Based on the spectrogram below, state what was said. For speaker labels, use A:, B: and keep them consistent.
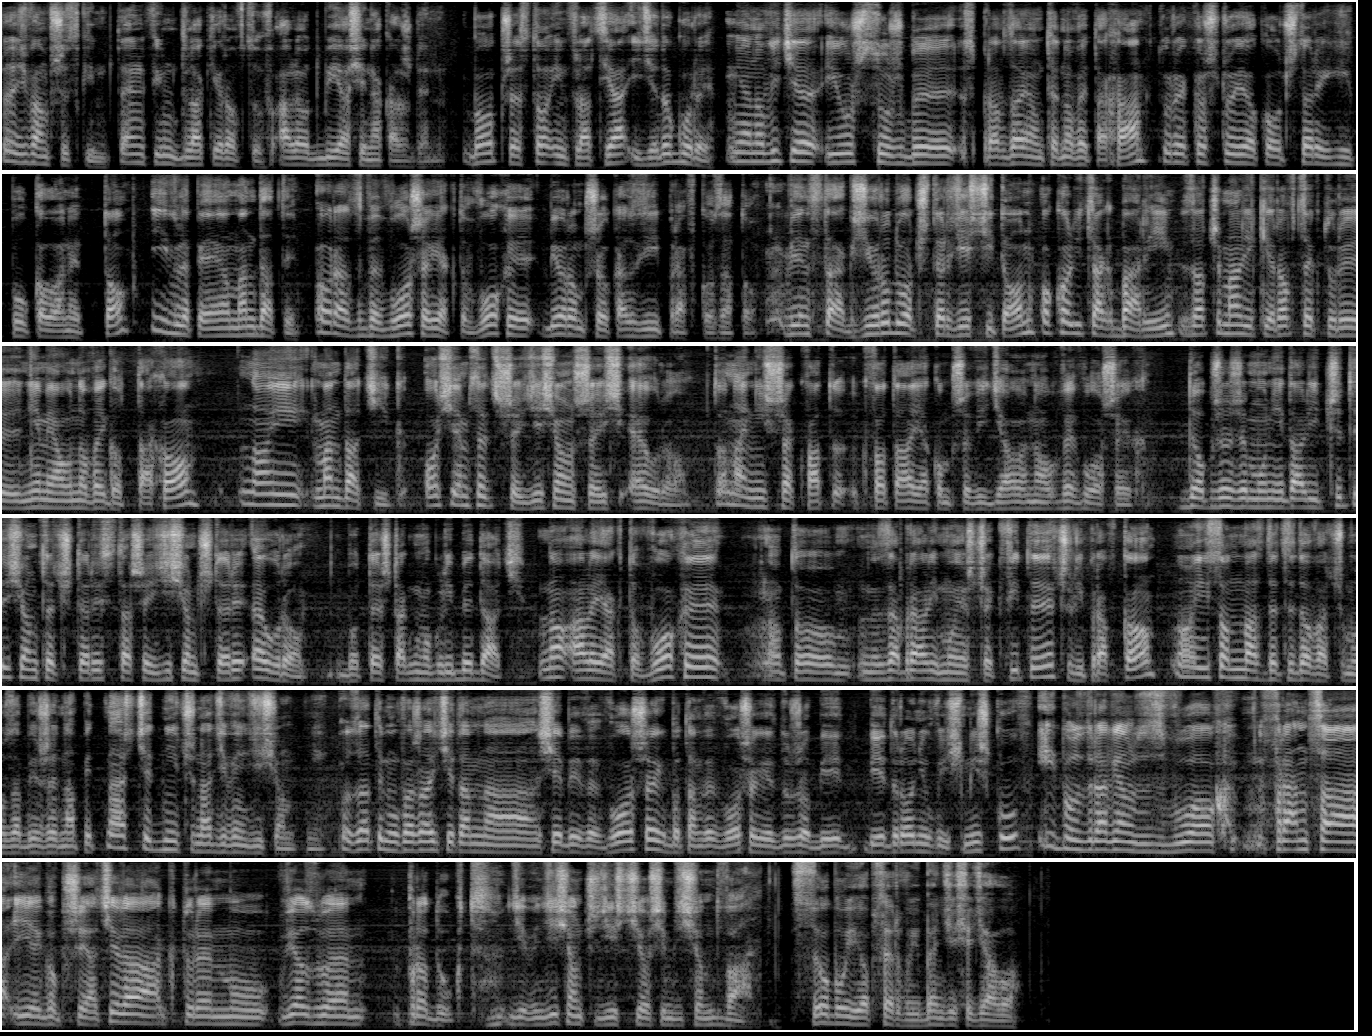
A: Cześć Wam wszystkim. Ten film dla kierowców, ale odbija się na każdym, bo przez to inflacja idzie do góry. Mianowicie już służby sprawdzają te nowe tacha, które kosztuje około 4,5 koła netto i wlepiają mandaty. Oraz we Włoszech, jak to Włochy, biorą przy okazji prawko za to. Więc tak, źródło 40 ton, w okolicach Bari zatrzymali kierowcę, który nie miał nowego tacho, no i mandacik 866 euro. To najniższa kwota, jaką przewidziano we Włoszech. Dobrze, że mu nie dali 3464 euro, bo też tak mogliby dać. No ale jak to Włochy, no to zabrali mu jeszcze kwity, czyli prawko. No i sąd ma zdecydować, czy mu zabierze na 15 dni, czy na 90 dni. Poza tym uważajcie tam na siebie we Włoszech, bo tam we Włoszech jest dużo bie- biedroniów i śmiszków. I pozdrawiam z Włoch Franca i jego przyjaciela, któremu wiozłem produkt 90 30 82. Subuj i obserwuj, będzie się działo.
